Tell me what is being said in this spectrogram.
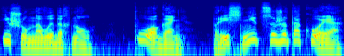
и шумно выдохнул. «Погонь! Приснится же такое!»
